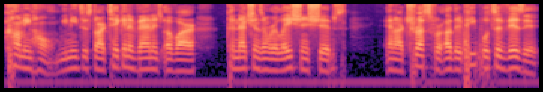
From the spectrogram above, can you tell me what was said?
coming home. We need to start taking advantage of our connections and relationships and our trust for other people to visit,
